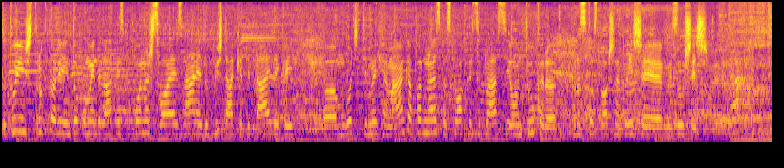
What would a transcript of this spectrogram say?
so tu inštruktori in to pomeni, da lahko izpopolniš svoje znanje, dobiš take detajle, ki jih uh, mogoče ti mehar manjka pri nas, pa sploh, ker v klasi on tu, ker nas to sploh ne pleše, mi zelo všeč.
